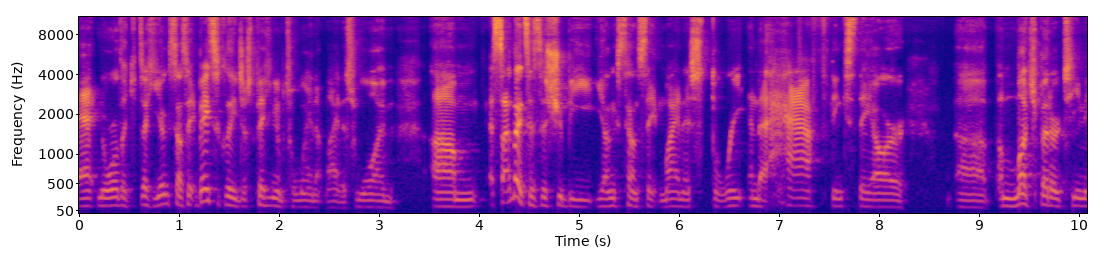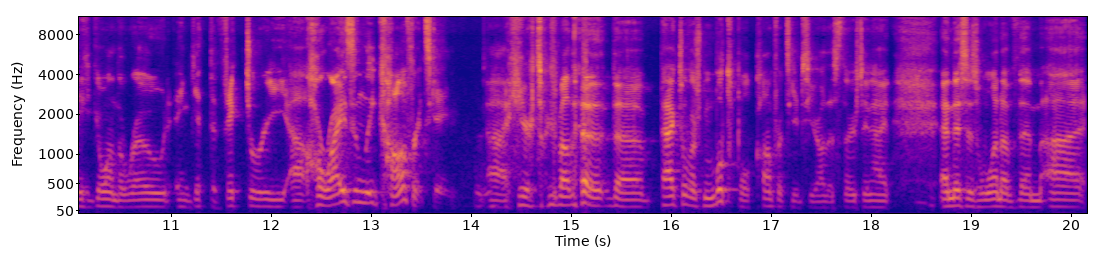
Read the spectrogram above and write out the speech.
at northern kentucky. Youngstown state basically just picking up to win at minus one. Um, sideline says this should be youngstown state minus three and a half. Thinks they are uh, a much better team They could go on the road and get the victory. Uh, horizon league conference game uh, here talking about the the Pac-12. There's multiple conference games here on this Thursday night, and this is one of them. Uh,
